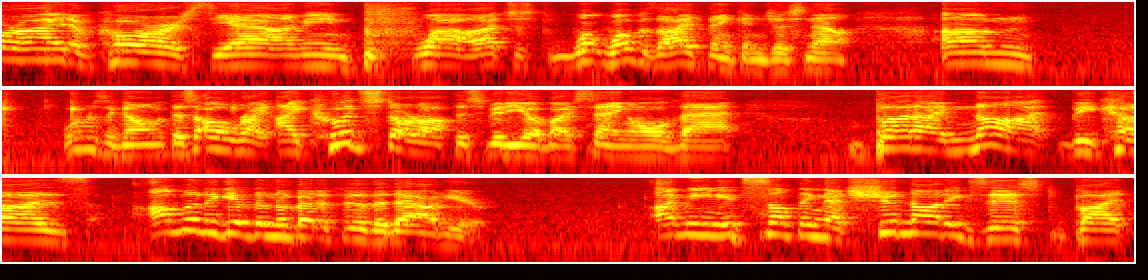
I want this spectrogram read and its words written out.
Alright, of course, yeah, I mean, pff, wow, that just, what, what was I thinking just now? Um, where was I going with this? Oh, right, I could start off this video by saying all of that, but I'm not because I'm going to give them the benefit of the doubt here. I mean, it's something that should not exist, but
